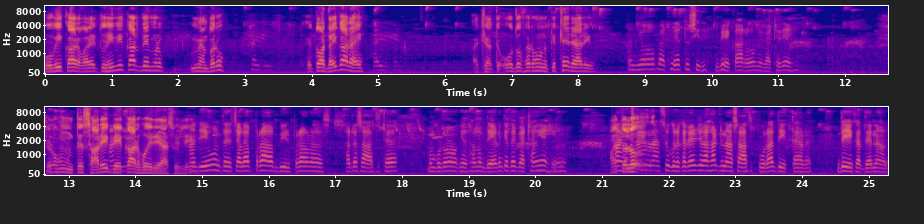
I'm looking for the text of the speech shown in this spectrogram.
ਉਹ ਵੀ ਘਰ ਵਾਲੇ ਤੁਸੀਂ ਵੀ ਘਰ ਦੇ ਮਰ- ਮੈਂਬਰ ਹੋ? ਹਾਂਜੀ। ਇਹ ਤੁਹਾਡਾ ਹੀ ਘਰ ਹੈ ਇਹ? ਹਾਂਜੀ ਹਾਂਜੀ। ਅੱਛਾ ਤੇ ਉਦੋਂ ਫਿਰ ਹੁਣ ਕਿੱਥੇ ਰਹਿ ਰਹੇ ਹੋ? ਹਾਂਜੀ ਉਹ ਬੈਠੇ ਆ ਤੁਸੀਂ ਦੇ ਬੇਕਾਰ ਹੋ ਕੇ ਬੈਠੇ ਦੇ ਅਸੀਂ। ਚਲੋ ਹੁਣ ਤੇ ਸਾਰੇ ਹੀ ਬੇਘਰ ਹੋਏ ਦੇ ਆ ਇਸ ਵੇਲੇ। ਹਾਂਜੀ ਹੁਣ ਤੇ ਚਲਾ ਭਰਾ ਵੀਰ ਭਰਾ ਹੁਣ ਸਾਡਾ ਸਾਥ ਦਿੱਤਾ ਬਣਾ ਕੇ ਸਾਨੂੰ ਦੇਣਗੇ ਤੇ ਬੈਠਾਂਗੇ ਅਸੀਂ ਹੁਣ। ਆ ਚਲੋ। ਅਸੀਂ ਬੜਾ ਸ਼ੁਕਰ ਕਰਿਆ ਜਿਹੜਾ ਸਾਡੇ ਨਾਲ ਸਾਥ ਪੂਰਾ ਦਿੱਤਾ ਹੁਣ ਦੇ ਕਰਦੇ ਨਾਲ।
